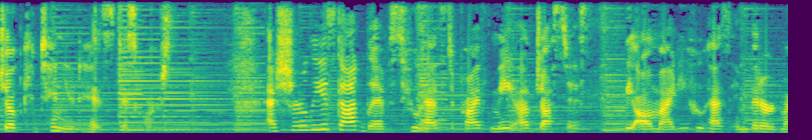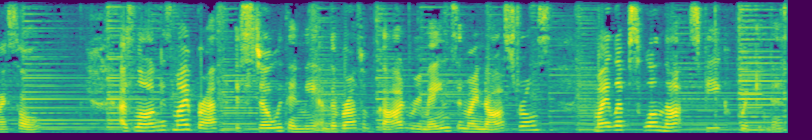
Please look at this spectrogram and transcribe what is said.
Job continued his discourse. As surely as God lives, who has deprived me of justice, the Almighty who has embittered my soul, as long as my breath is still within me and the breath of God remains in my nostrils, my lips will not speak wickedness,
